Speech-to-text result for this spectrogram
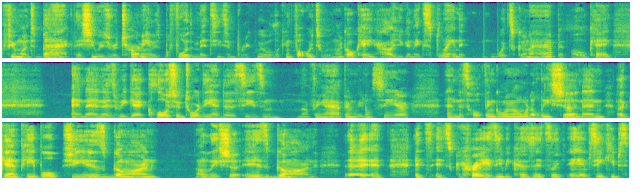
a few months back that she was returning, it was before the midseason break. We were looking forward to it. I'm like, okay, how are you going to explain it? What's going to happen? Okay. And then as we get closer toward the end of the season, nothing happened. We don't see her. And this whole thing going on with Alicia. And then again, people, she is gone. Alicia is gone. It, it, it's it's crazy because it's like AMC keeps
